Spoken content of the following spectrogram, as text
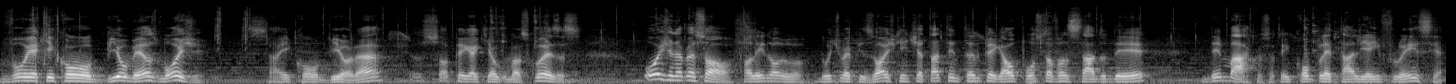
vou ir aqui com o Bill mesmo hoje. Sair com o Bill, né? Deixa eu só pegar aqui algumas coisas. Hoje, né, pessoal? Falei no, no, último episódio que a gente já tá tentando pegar o posto avançado de, de Marco. Só tem que completar ali a influência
